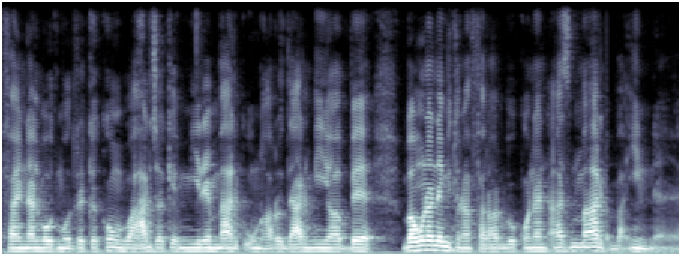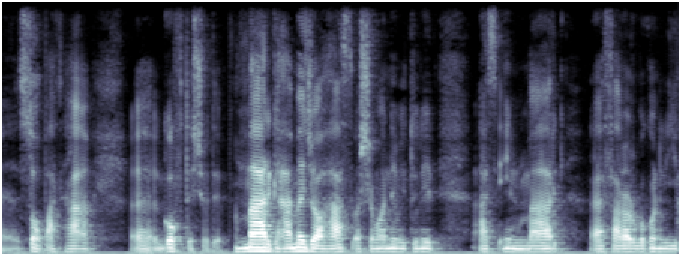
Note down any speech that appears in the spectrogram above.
فاینال الموت مدرک کن و هر جا که میره مرگ اونها رو در میابه و اونا نمی‌تونن فرار بکنن از مرگ. و این صحبت هم گفته شده. مرگ همه جا هست و شما نمی‌تونید از این مرگ فرار بکنید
